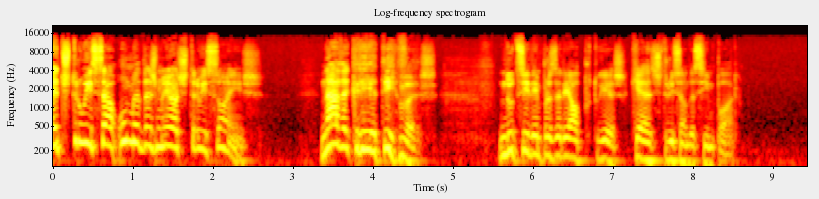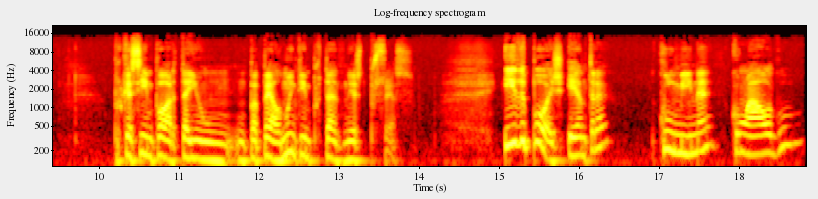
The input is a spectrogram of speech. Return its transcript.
a destruição, uma das maiores destruições nada criativas no tecido empresarial português, que é a destruição da Simpor. Porque a Simpor tem um, um papel muito importante neste processo. E depois entra, culmina com algo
